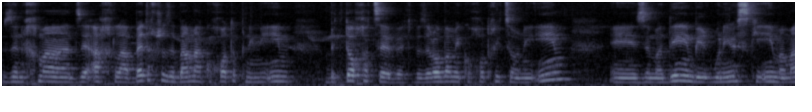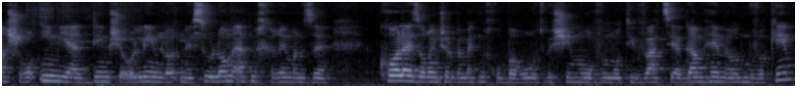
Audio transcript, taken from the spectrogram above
זה נחמד, זה אחלה, בטח שזה בא מהכוחות הפנימיים בתוך הצוות, וזה לא בא מכוחות חיצוניים. אה, זה מדהים, בארגונים עסקיים ממש רואים יעדים שעולים, לא, נעשו לא מעט מחקרים על זה. כל האזורים של באמת מחוברות ושימור ומוטיבציה, גם הם מאוד מובהקים.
